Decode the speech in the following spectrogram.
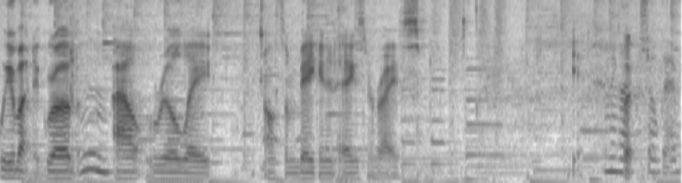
we're about to grub Mm. out real late on some bacon and eggs and rice. Oh my god, But- so good.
